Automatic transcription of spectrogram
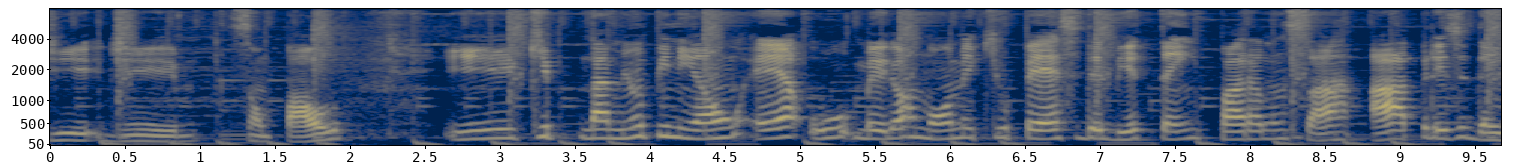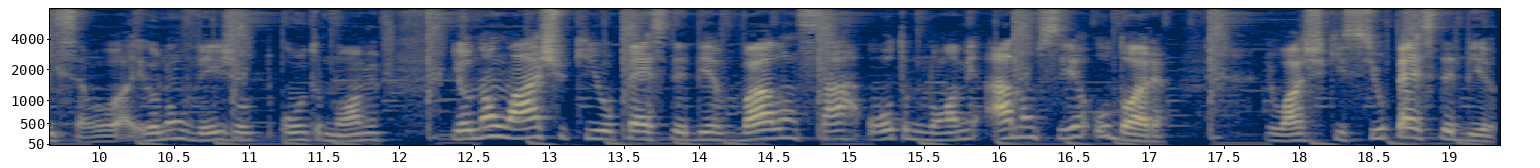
de, de São Paulo e que, na minha opinião, é o melhor nome que o PSDB tem para lançar a presidência. Eu não vejo outro nome. Eu não acho que o PSDB vá lançar outro nome a não ser o Dória. Eu acho que se o PSDB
